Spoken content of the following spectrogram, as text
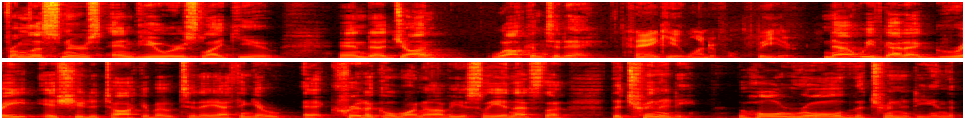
from listeners and viewers like you. And uh, John, welcome today. Thank you. Wonderful to be here. Now, we've got a great issue to talk about today. I think a, a, critical one, obviously, and that's the, the Trinity, the whole role of the Trinity and the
